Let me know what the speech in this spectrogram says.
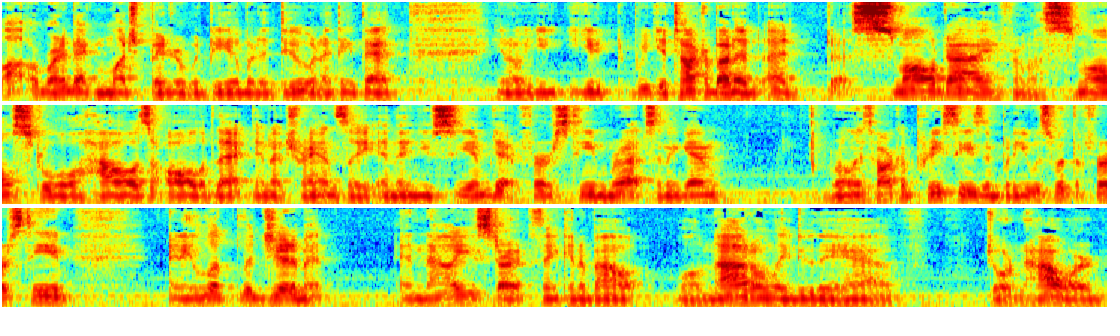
a running back much bigger would be able to do. And I think that you know, you you you talk about a, a, a, small guy from a small school. How is all of that going to translate? And then you see him get first team reps. And again, we're only talking preseason, but he was with the first team, and he looked legitimate. And now you start thinking about, well, not only do they have Jordan Howard,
